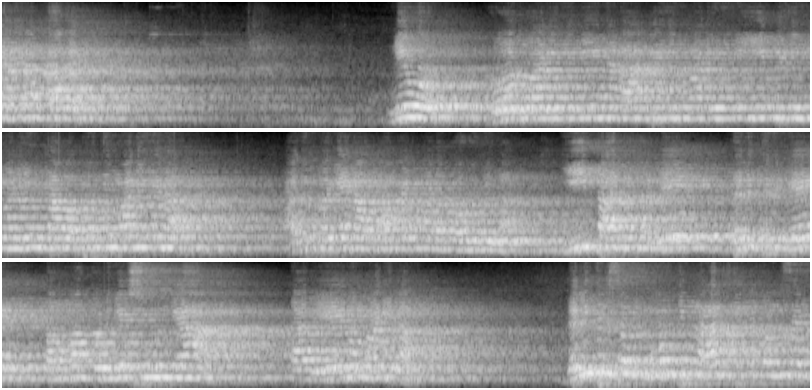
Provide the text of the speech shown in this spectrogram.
ಕಾರಣ ತಾವೇ. ನೀವು ರೋಡ್ ಮಾಡಿದೀನಿ ನಾನು ಆ ಬಿಲ್ಡಿಂಗ್ ಮಾಡಿದೀನಿ, ಈ ಬಿಲ್ಡಿಂಗ್ ಮಾಡಿದೀನಿ, ತಾವು ಅಭಿವೃದ್ಧಿ ಮಾಡಿದ್ದೀರಾ? ಅದ್ರ ಬಗ್ಗೆ ನಾವು ಮಾರ್ಕೆಟ್ ಮಾಡಕ್ ಹೋಗುದಿಲ್ಲ ಈ ತಾಲೂಕಲ್ಲಿ ದಲಿತರಿಗೆ ತಮ್ಮ ಕೊಡುಗೆ ಶೂನ್ಯ. ತಾವೇನು ಮಾಡಿಲ್ಲ. ದಲಿತರ ಸ್ವಲ್ಪ ಮೂರು ತಿಂಗಳು ಆರು ತಿಂಗಳು ಒಂದ್ಸರಿ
